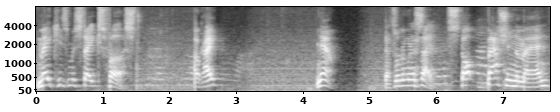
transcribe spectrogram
make his mistakes first. Okay? Now, that's what I'm going to say. Stop bashing the man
